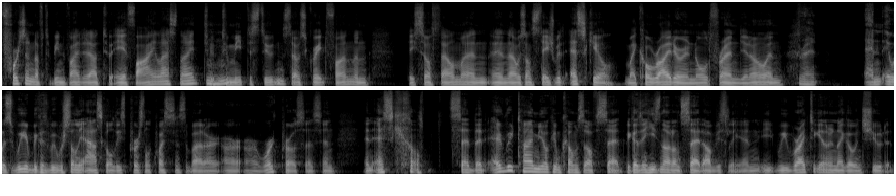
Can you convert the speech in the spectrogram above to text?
fortunate enough to be invited out to AFI last night to, to meet the students. That was great fun. And they saw Thelma and, and I was on stage with Eskil, my co-writer and old friend, you know, and Great. and it was weird because we were suddenly asked all these personal questions about our, our, our work process and and Eskil said that every time Joachim comes off set because he's not on set obviously and he, we write together and I go and shoot it.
